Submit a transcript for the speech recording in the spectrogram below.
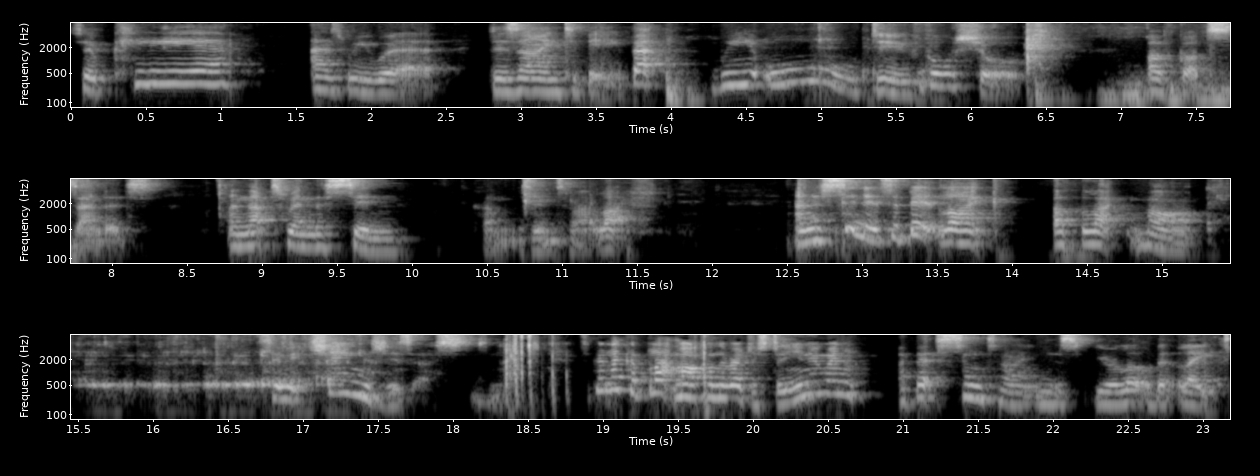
so clear as we were designed to be, but we all do fall short of God's standards. And that's when the sin comes into our life. And a sin, it's a bit like a black mark. So it changes us, it? It's a bit like a black mark on the register. You know, when I bet sometimes you're a little bit late.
